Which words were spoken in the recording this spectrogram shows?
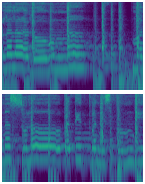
కలలలో ఉన్న మనస్సులో ప్రతిధ్వనిస్తుంది.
